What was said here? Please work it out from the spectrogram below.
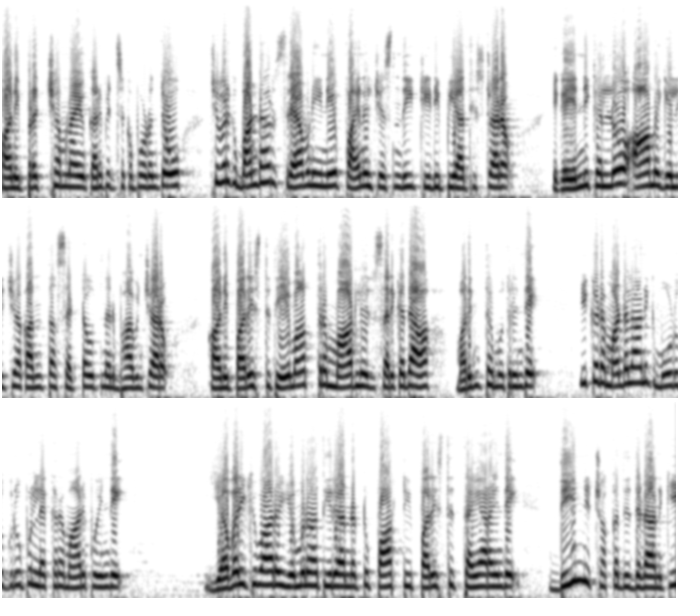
కానీ ప్రత్యామ్నాయం కనిపించకపోవడంతో చివరికి బండారు శ్రావణినే ఫైనల్ చేసింది టీడీపీ అధిష్టానం. ఇక ఎన్నికల్లో ఆమె గెలిచాక అంతా సెట్ అవుతుందని భావించారు. కానీ పరిస్థితి ఏమాత్రం మారలేదు సరికదా మరింత ముదిరిందే. ఇక్కడ మండలానికి మూడు గ్రూపుల లెక్కన మారిపోయింది. ఎవరికి వారు యమునా తీరే అన్నట్టు పార్టీ పరిస్థితి తయారైంది. దీన్ని చక్కదిద్దడానికి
